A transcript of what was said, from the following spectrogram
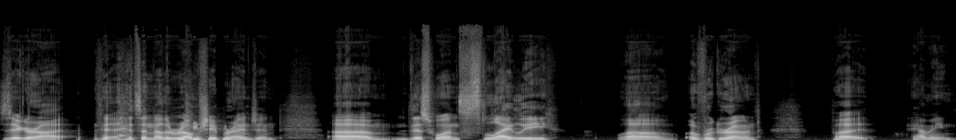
Ziggurat. it's another Realm Shaper engine. Um, this one's slightly uh, overgrown, but I mean,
